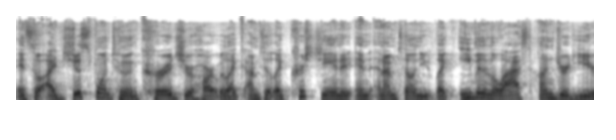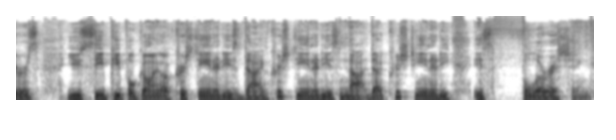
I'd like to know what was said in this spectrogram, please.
And so I just want to encourage your heart with like, I'm t- like Christianity. And, and I'm telling you, like, even in the last hundred years, you see people going, oh, Christianity is dying. Christianity is not dying. Christianity is flourishing.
